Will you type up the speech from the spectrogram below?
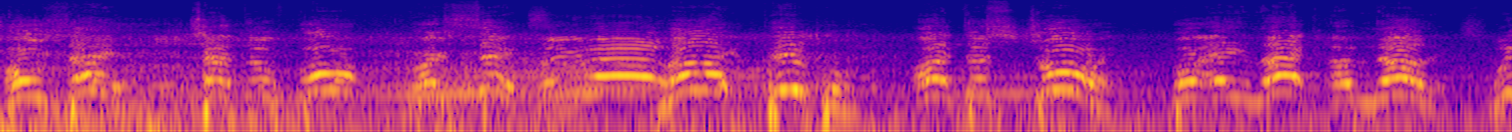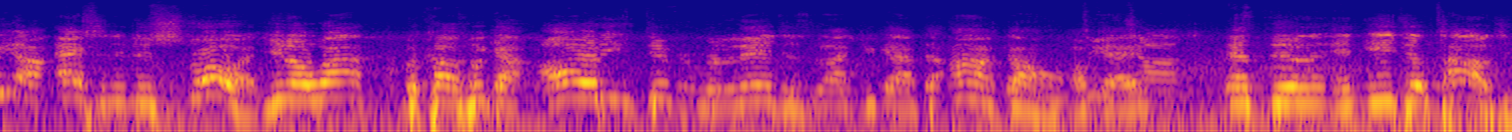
Hosea chapter 4, verse 6. Bring it out. My people are destroyed for a lack of knowledge. We are actually destroyed. You know why? Because we got all these different religions like you got the Ankh on, okay? That's dealing in Egyptology.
